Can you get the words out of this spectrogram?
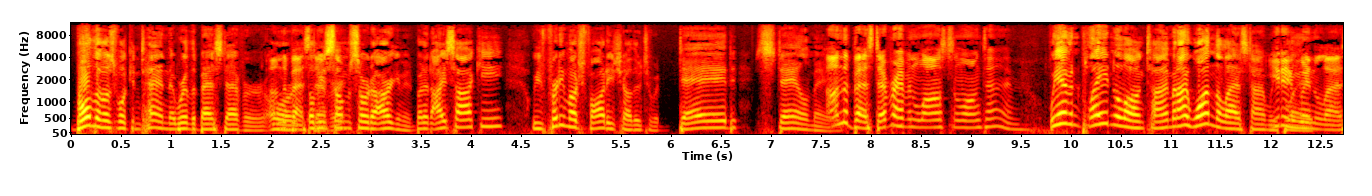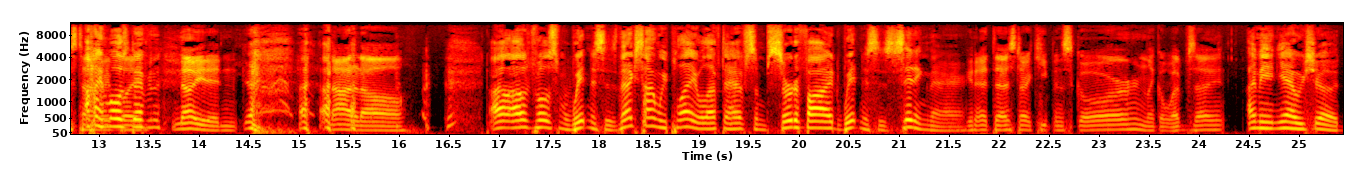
both of us will contend that we're the best ever, I'm the or best there'll be ever. some sort of argument. But at ice hockey, we've pretty much fought each other to a dead stalemate. I'm the best ever. I haven't lost in a long time. we haven't played in a long time, and I won the last time we played. you didn't played. win the last time. I we most played. definitely- No, you didn't. Not at all. I'll, I'll pull some witnesses. The next time we play, we'll have to have some certified witnesses sitting there. You're gonna have to start keeping score and like a website. I mean, yeah, we should.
